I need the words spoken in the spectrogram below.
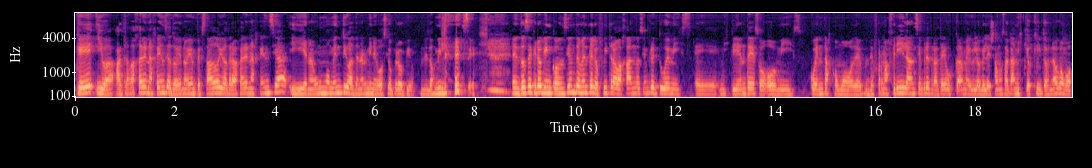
que iba a trabajar en agencia, todavía no había empezado, iba a trabajar en agencia y en algún momento iba a tener mi negocio propio, en el 2013. Entonces creo que inconscientemente lo fui trabajando, siempre tuve mis, eh, mis clientes o, mis cuentas como de, forma freelance, siempre traté de buscarme lo que le llamamos acá mis kiosquitos, ¿no? Como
